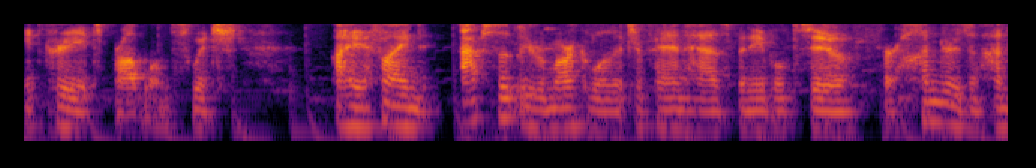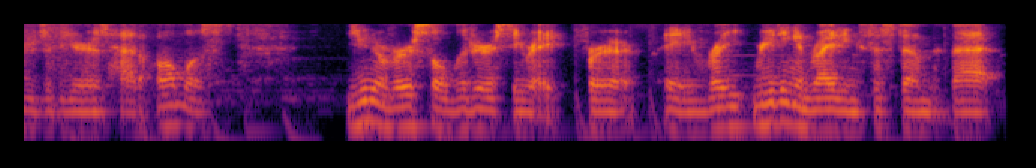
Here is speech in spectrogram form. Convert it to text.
it creates problems, which I find absolutely remarkable that Japan has been able to, for hundreds and hundreds of years, had almost universal literacy rate for a re- reading and writing system that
